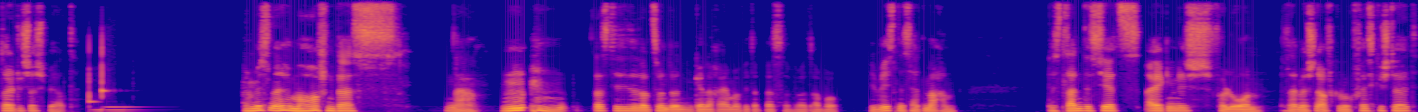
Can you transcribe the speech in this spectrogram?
deutlich erschwert. Wir müssen einfach mal hoffen, dass, na, dass die Situation da unten generell mal wieder besser wird. Aber wir wissen es halt machen. Das Land ist jetzt eigentlich verloren. Das haben wir schon oft genug festgestellt.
